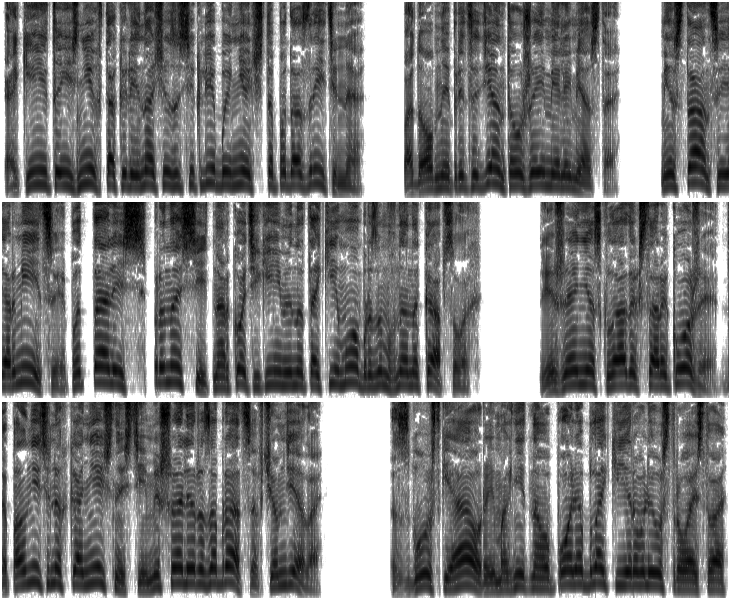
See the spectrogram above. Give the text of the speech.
Какие-то из них так или иначе засекли бы нечто подозрительное. Подобные прецеденты уже имели место. Местанцы и армейцы пытались проносить наркотики именно таким образом в нанокапсулах. Движение складок старой кожи, дополнительных конечностей мешали разобраться, в чем дело. Сгустки ауры и магнитного поля блокировали устройство,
